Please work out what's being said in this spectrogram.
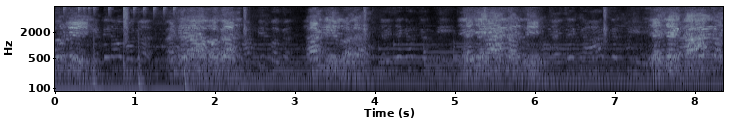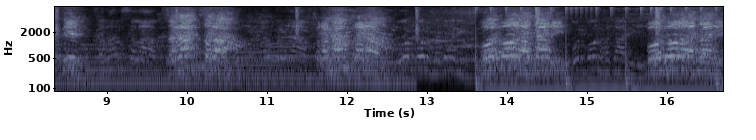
मुरली खंडेराव भगत पाटील भगत. सलाम सलाम प्रणाम प्रणाम बोल बोल हजारी बोल बोल हजारी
